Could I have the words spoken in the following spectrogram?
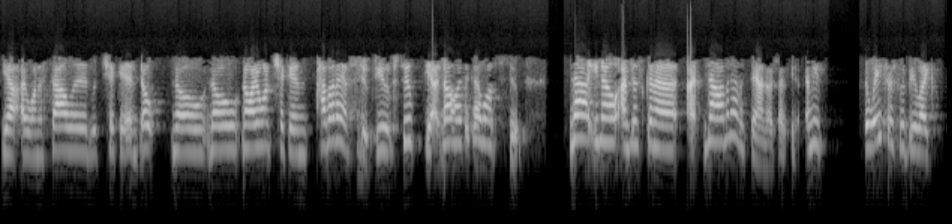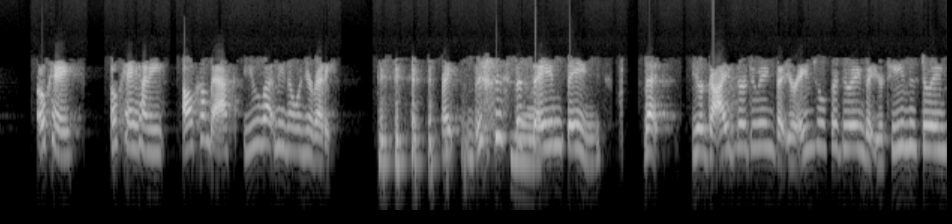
Yeah, I want a salad with chicken. No, no, no, no, I don't want chicken. How about I have soup? Do you have soup? Yeah, no, I think I want soup. No, you know, I'm just gonna, I, no, I'm gonna have a sandwich. I, I mean, the waitress would be like, okay, okay, honey, I'll come back. You let me know when you're ready. right? This is the yeah. same thing that your guides are doing, that your angels are doing, that your team is doing.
